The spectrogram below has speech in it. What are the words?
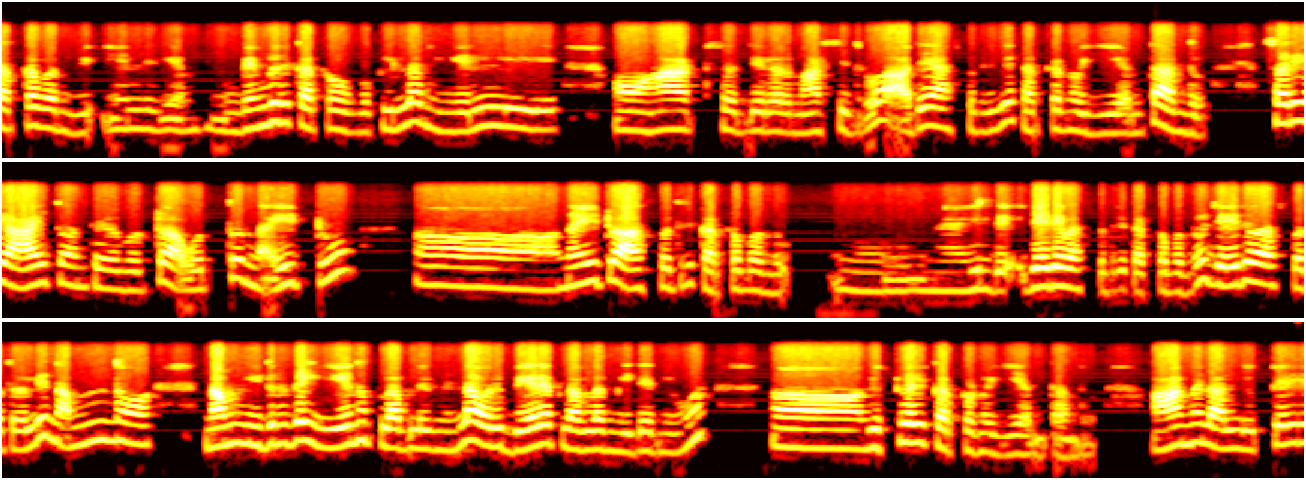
ಕರ್ಕ ಬಂದ್ವಿ. ಎಲ್ಲಿಗೆ? ಬೆಂಗಳೂರಿಗೆ ಕರ್ಕ ಹೋಗ್ಬೇಕು. ಇಲ್ಲ, ನೀವು ಎಲ್ಲಿ ಹಾರ್ಟ್ ಸರ್ಜರಿ ಮಾಡಿಸಿದ್ರು ಅದೇ ಆಸ್ಪತ್ರೆಗೆ ಕರ್ಕೊಂಡು ಹೋಗಿ ಅಂತ ಅಂದ್ರು. ಸರಿ, ಆಯ್ತು ಅಂತ ಹೇಳ್ಬಿಟ್ಟು ಅವತ್ತು ನೈಟು ನೈಟು ಆಸ್ಪತ್ರೆಗೆ ಕರ್ಕ ಬಂದ್ರು. ಇಲ್ಲಿ ಜಯದೇವ ಆಸ್ಪತ್ರೆಗೆ ಕರ್ಕೊಬಂದ್ರು ಜಯದೇವ್ ಆಸ್ಪತ್ರೆಯಲ್ಲಿ ನಮ್ ನಮ್ ಇದ್ರದ್ದೇ ಏನು ಪ್ರಾಬ್ಲಮ್ ಇಲ್ಲ. ಅವ್ರಿಗೆ ಬೇರೆ ಪ್ರಾಬ್ಲಮ್ ಇದೆ ನೀವು ವಿಕ್ಟೋರಿ ಕರ್ಕೊಂಡೋಗಿ ಅಂತ ಅಂದ್ರು ಆಮೇಲೆ ಅಲ್ಲಿ ವಿಕ್ಟೋರಿ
